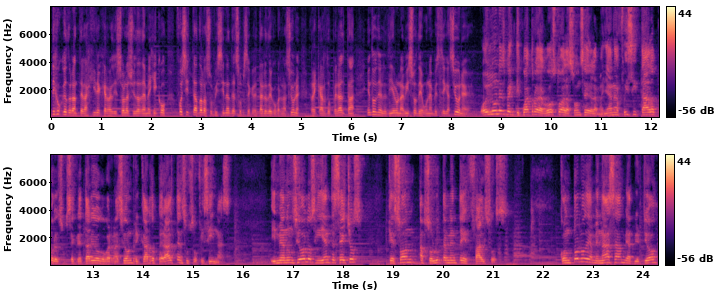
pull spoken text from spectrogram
Dijo que durante la gira que realizó en la Ciudad de México fue citado a las oficinas del subsecretario de Gobernación, Ricardo Peralta, en donde le dieron aviso de una investigación. Hoy lunes 24 de agosto a las 11 de la mañana fui citado por el subsecretario de Gobernación, Ricardo Peralta, en sus oficinas y me anunció los siguientes hechos que son absolutamente falsos. Con tono de amenaza me advirtió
